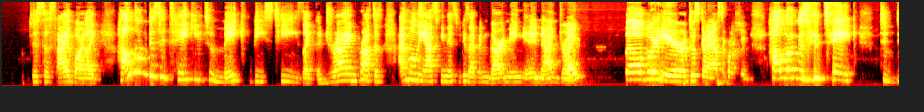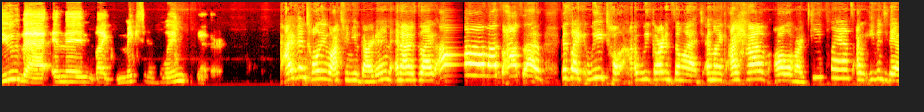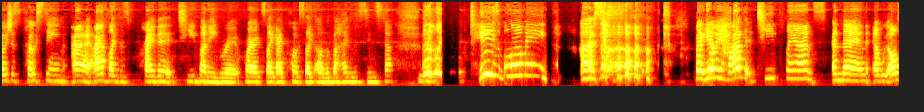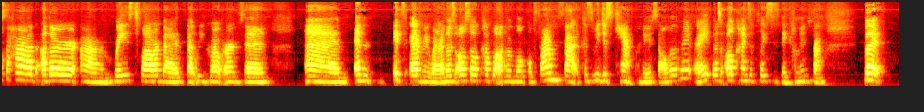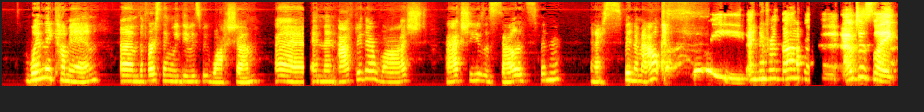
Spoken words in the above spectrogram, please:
just a sidebar. Like, how long does it take you to make these teas? Like the drying process. I'm only asking this because I've been gardening and I'm drying. Right. So we're here. I'm just gonna ask the question. How long does it take to do that and then like mix your blend together? I've been totally watching you garden, and I was like, "Oh, that's awesome!" Because like we to- we garden so much, and like I have all of our tea plants. I even today I was just posting. I, I have like this private tea bunny group where it's like I post like all the behind the scenes stuff, and I'm like, "Tea's blooming!" Uh, so but yeah, we have tea plants, and then and we also have other um, raised flower beds that we grow herbs in, um, and it's everywhere. There's also a couple other local farms that because we just can't produce all of it, right? There's all kinds of places they come in from. But when they come in, um, the first thing we do is we wash them. And, and then after they're washed, I actually use a salad spinner and I spin them out. really? I never thought about that. I'm just like,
